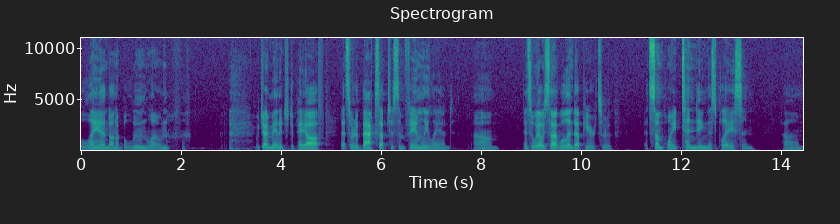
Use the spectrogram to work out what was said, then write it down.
land on a balloon loan, which I managed to pay off. That sort of backs up to some family land. Um, and so we always thought we'll end up here, sort of at some point, tending this place. And, um,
